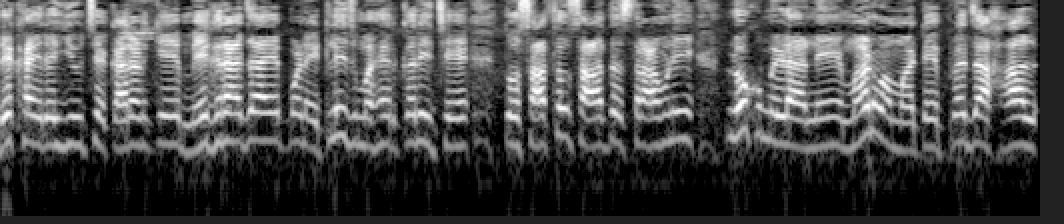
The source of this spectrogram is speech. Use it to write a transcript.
દેખાઈ રહ્યું છે. કારણ કે મેઘરાજાએ પણ એટલી જ મહેર કરી છે, તો સાથોસાથ શ્રાવણી લોકમેળાને માણવા માટે પ્રજા હાલ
